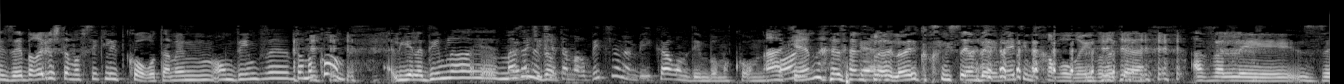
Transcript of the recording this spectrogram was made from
מזה, ברגע שאתה מפסיק לדקור אותם, הם עומדים במקום. ילדים לא, מה זה האמת לדרבן? שכשאתה מרביץ להם, הם בעיקר עומדים במקום, נכון? אה, כן? אז אני כן. לא- לא כל כך ניסיון באמת עם חמורים, אבל אה, זה-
